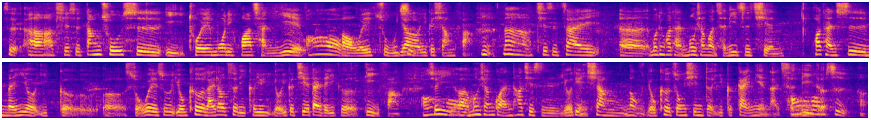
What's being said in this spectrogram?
是啊、呃，其实当初是以推茉莉花产业哦哦为主要一个想法。嗯，那其实在，在呃茉莉花坛梦想馆成立之前，花坛是没有一个呃所谓说游客来到这里可以有一个接待的一个地方。所以呃，梦想馆它其实有点像那种游客中心的一个概念来成立的，是。啊，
